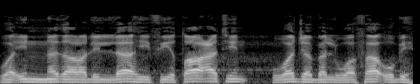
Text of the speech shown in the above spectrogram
وإن نذر لله في طاعة وجب الوفاء به.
